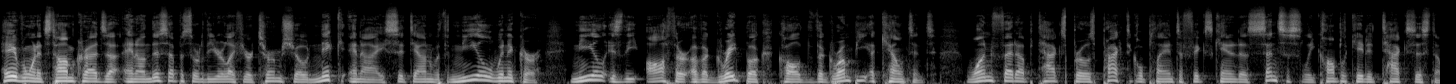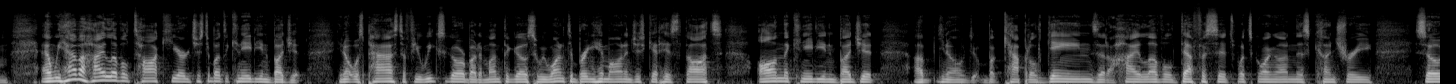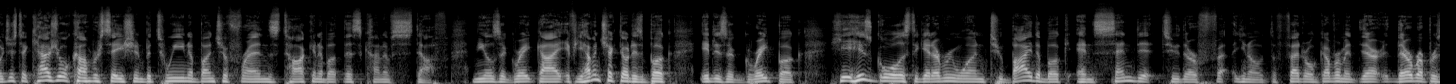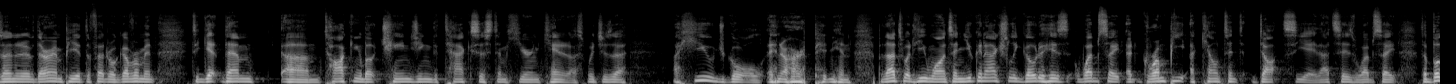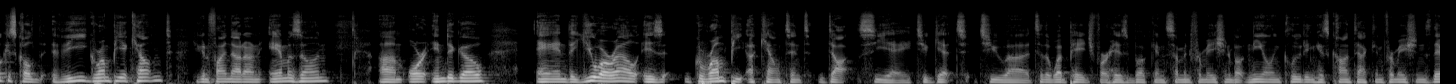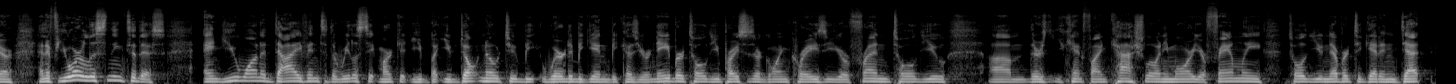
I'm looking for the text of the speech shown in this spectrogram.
Hey everyone, it's Tom Karadza, and on this episode of the Your Life, Your Term show, Nick and I sit down with Neal Winokur. Neal is the author of a great book called The Grumpy Accountant One Fed Up Tax Pro's Practical Plan to Fix Canada's Senselessly Complicated Tax System. And we have a high level talk here just about the Canadian budget. You know, it was passed a few weeks ago or about a month ago, so we wanted to bring him on and just get his thoughts on the Canadian budget, uh, you know, but capital gains at a high level, deficits, what's going on in this country. So just a casual conversation between a bunch of friends talking about this kind of stuff. Neal's a great guy. If you haven't checked out his book, it is a great book. He, his goal is to get everyone to buy the book and send it to their, you know, the federal government, their their representative, their MP at the federal government, to get them um, talking about changing the tax system here in Canada, which is a a huge goal in our opinion, but that's what he wants. And you can actually go to his website at grumpyaccountant.ca. That's his website. The book is called The Grumpy Accountant. You can find that on Amazon um, or Indigo. And the URL is grumpyaccountant.ca to get to uh, to the webpage for his book and some information about Neal, including his contact information is there. And if you are listening to this and you want to dive into the real estate market, you, but you don't know to be where to begin because your neighbor told you prices are going crazy, your friend told you um, there's you can't find cash flow anymore, your family told you never to get in debt,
